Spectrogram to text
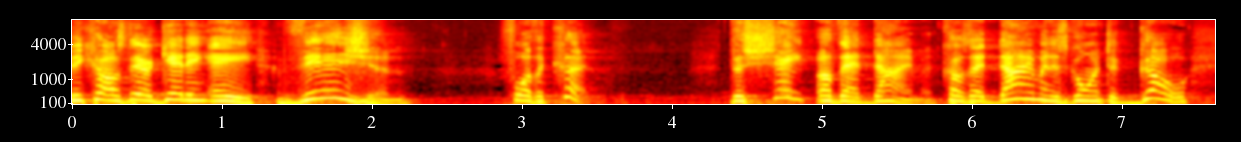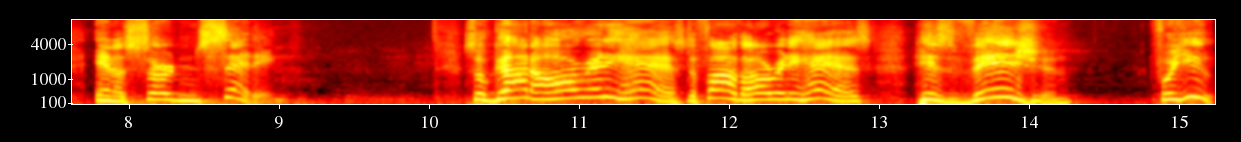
Because they're getting a vision for the cut, the shape of that diamond, because that diamond is going to go in a certain setting. So God already has, the Father already has his vision for you.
